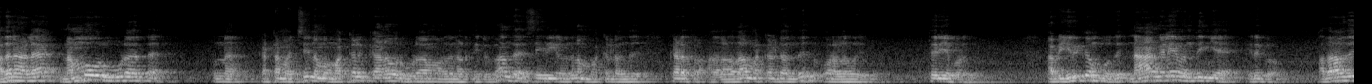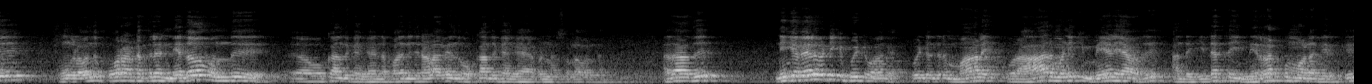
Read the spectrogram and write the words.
அதனால் நம்ம ஒரு ஊடகத்தை ஒன்று கட்டமைச்சு நம்ம மக்களுக்கான ஒரு ஊடகமாக வந்து நடத்திட்டு இருக்கோம். அந்த செய்திகளை வந்து நம்ம மக்கள்கிட்ட வந்து கடத்துறோம். அதனால தான் மக்கள்கிட்ட வந்து ஓரளவு தெரியப்படுது. அப்படி இருக்கும்போது நாங்களே வந்து இங்கே இருக்கிறோம். அதாவது உங்களை வந்து போராட்டத்தில் நெதம் வந்து உட்காந்துக்கங்க இந்த பதினஞ்சு நாளாகவே வந்து உட்காந்துக்கங்க அப்படின்னு நான் சொல்ல வரல. அதாவது நீங்கள் வேலை வெட்டிக்கு போயிட்டு வாங்க. போயிட்டு வந்துட்டு மாலை ஒரு ஆறு மணிக்கு மேலேயாவது அந்த இடத்தை நிரப்பும் அளவிற்கு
